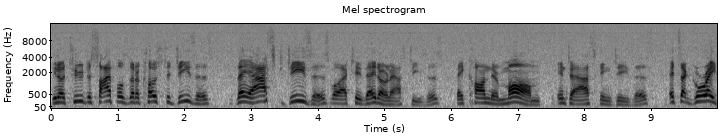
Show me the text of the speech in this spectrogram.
you know, two disciples that are close to Jesus. They ask Jesus, well, actually, they don't ask Jesus. They con their mom into asking Jesus. It's a great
